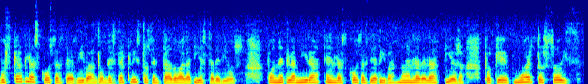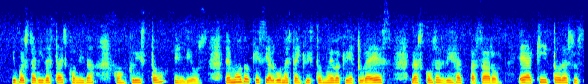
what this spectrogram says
Buscad las cosas de arriba, donde está Cristo sentado a la diestra de Dios. Poned la mira en las cosas de arriba, no en la de la tierra, porque muertos sois y vuestra vida está escondida con Cristo en Dios. De modo que si alguno está en Cristo, nueva criatura es. Las cosas viejas pasaron. He aquí todas sus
